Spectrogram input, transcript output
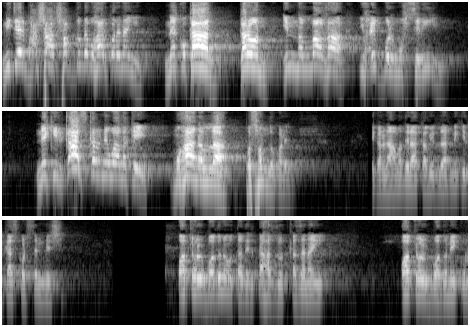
নিজের ভাষা, শব্দ ব্যবহার করে নাই, নেককার কারণ ইন্নাল্লাহ ইউহিব্বুল নেকির কাজ করনেওয়ালাকে মহান আল্লাহ পছন্দ করেন। এ কারণে আমাদের আকাবিররা নেকির কাজ করছেন বেশি। অচল বদনেও তাদের তাহাজুদ কাজা নাই। অচল বদনে কোন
